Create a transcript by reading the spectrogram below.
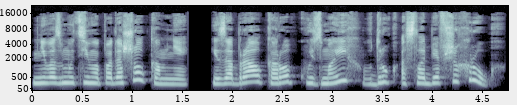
Невозмутимо подошел ко мне и забрал коробку из моих вдруг ослабевших рук.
